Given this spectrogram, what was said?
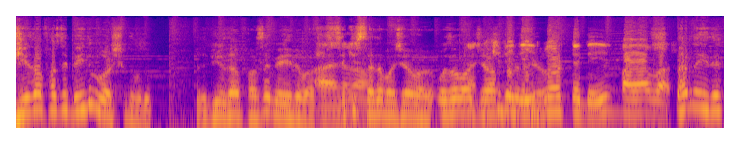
Birden fazla beyni mi var şimdi bunun? Birden fazla beyni var. Aynen 8 abi. tane bacağı var. O zaman Yani cevap 2 de değil, 4 de değil, bayağı var. Neredeydi?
